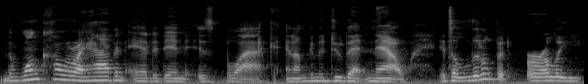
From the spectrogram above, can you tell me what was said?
The one color I haven't added in is black, and I'm going to do that now. It's a little bit early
